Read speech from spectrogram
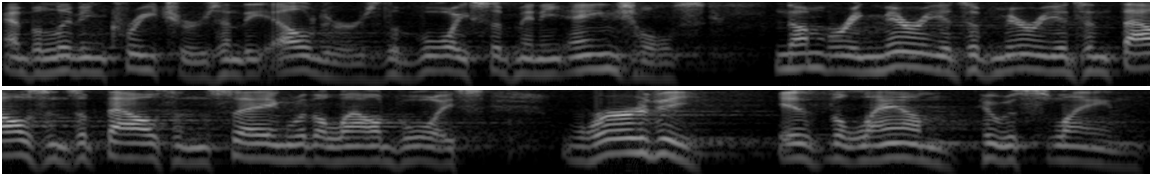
and the living creatures and the elders, the voice of many angels, numbering myriads of myriads and thousands of thousands, saying with a loud voice, Worthy is the Lamb who was slain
